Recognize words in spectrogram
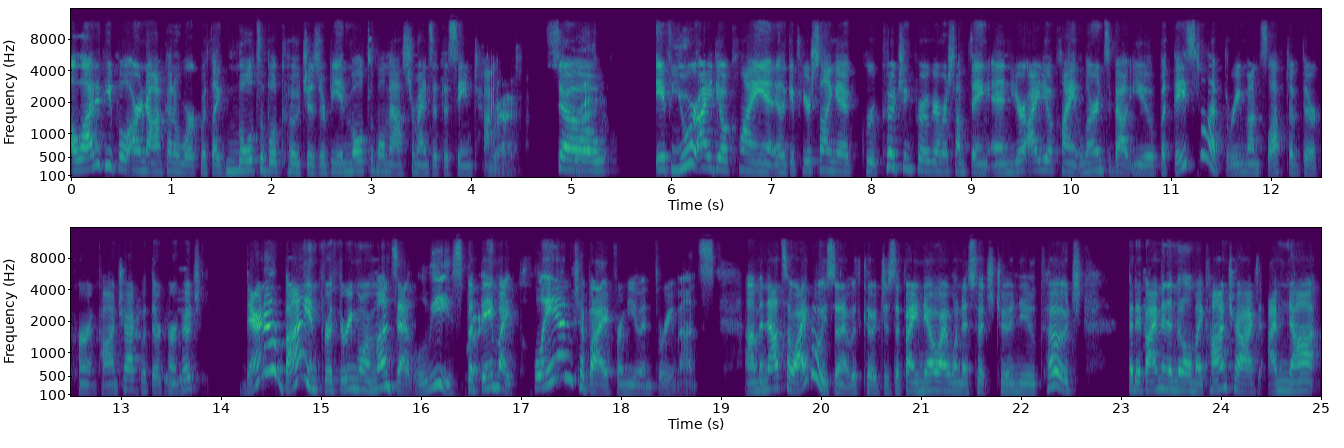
a lot of people are not going to work with like multiple coaches or be in multiple masterminds at the same time. So if your ideal client, like if you're selling a group coaching program or something, and your ideal client learns about you, but they still have three months left of their current contract with their current coach, they're not buying for three more months at least, but right. they might plan to buy from you in three months. Um, and that's how I've always done it with coaches. If I know I want to switch to a new coach, but if I'm in the middle of my contract, I'm not,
